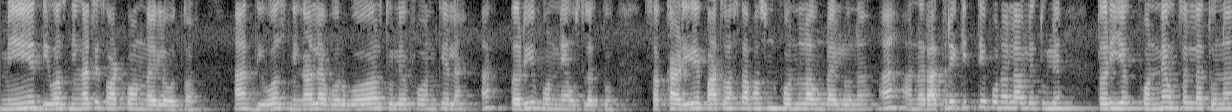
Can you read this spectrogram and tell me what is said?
मी दिवस निघाचीच वाट पाहून राहिलो होतो. हा दिवस निघाल्याबरोबर तुले फोन केला. हा तरी फोन नाही उचलत तू. सकाळी पाच वाजतापासून फोन लावून राहिलो ना. हा आणि रात्री किती फोन लावले तुले? तरी एक फोन नाही उचलला तू ना.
